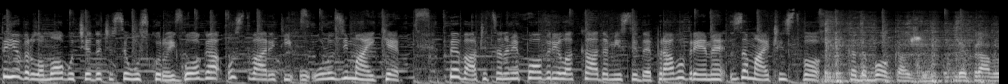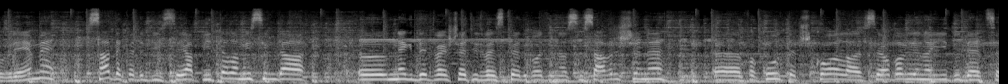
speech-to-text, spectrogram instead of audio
te je vrlo moguće da će se uskoro i Goga ostvariti u ulozi majke. Pevačica nam je poverila kada misli da je pravo vreme za majčinstvo. Kada Bog kaže da je pravo vreme, sada kada bih se ja pitala, mislim da e, negde 24-25 godina su savršene, fakultet, škola, sve obavljeno i idu deca.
